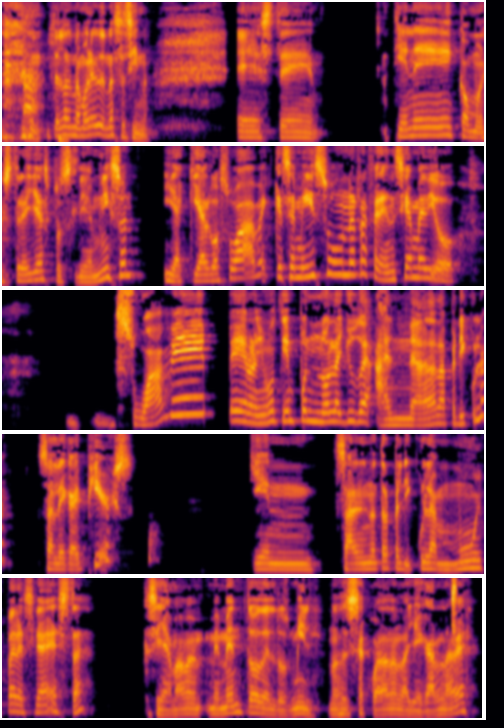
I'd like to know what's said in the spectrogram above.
Ah. de las memorias de un asesino. Este tiene como estrellas, pues Liam Neeson y aquí algo suave que se me hizo una referencia medio suave, pero al mismo tiempo no le ayuda a nada a la película. Sale Guy Pierce, quien sale en otra película muy parecida a esta, que se llama Memento del 2000. No sé si se acuerdan o la llegaron a ver.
